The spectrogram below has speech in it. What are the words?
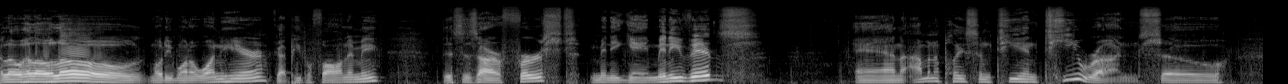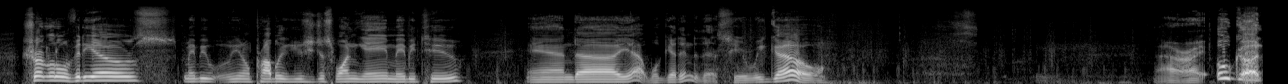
Hello, hello, hello. Modii 101 here. Got people following me. This is our first mini game mini vids. And I'm going to play some TNT run. So, short little videos. Maybe, you know, probably usually just one game, maybe two. And, uh, yeah, we'll get into this. Here we go. All right. Oh, God.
